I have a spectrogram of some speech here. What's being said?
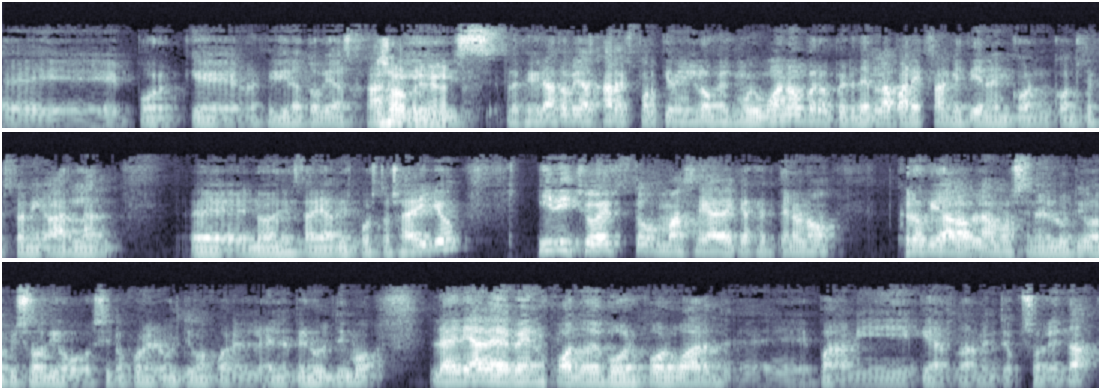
Eh, porque recibir a Tobias Harris recibir a Tobias Harris por Kevin Love es muy bueno pero perder la pareja que tienen con, con Sexton y Garland eh, no estarían dispuestos a ello y dicho esto más allá de que acepten o no creo que ya lo hablamos en el último episodio o si no fue en el último fue en el, penúltimo. La idea de Ben jugando de power forward eh, para mí queda totalmente obsoleta.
